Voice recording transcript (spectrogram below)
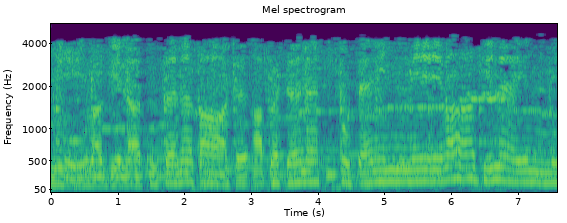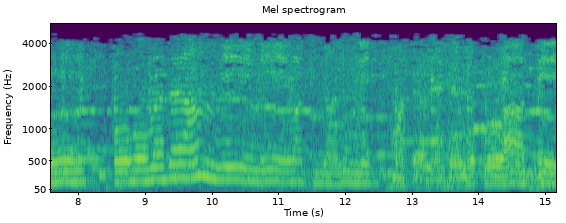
මේ වගේ ලස්සන පාට අපටන කොතනින් මේවාගෙන එන්නේ. කොහොමද අම්මේ මේවා කියන්නේ? මට නැහැ මොකවත් තේරෙන්නේ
